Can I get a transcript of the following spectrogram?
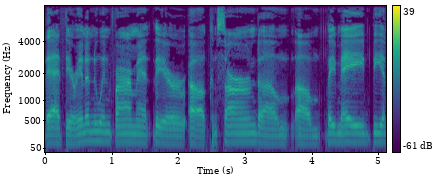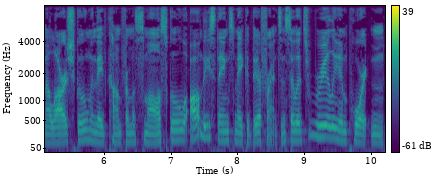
that they're in a new environment, they're uh, concerned, um, um, they may be in a large school and they've come from a small school, all these things make a difference. And so it's really important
